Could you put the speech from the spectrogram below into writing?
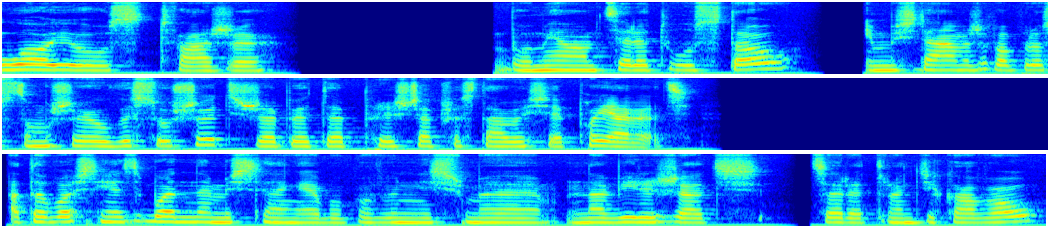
łoju z twarzy, bo miałam cerę tłustą i myślałam, że po prostu muszę ją wysuszyć, żeby te pryszcze przestały się pojawiać. A to właśnie jest błędne myślenie, bo powinniśmy nawilżać cerę trądzikową,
